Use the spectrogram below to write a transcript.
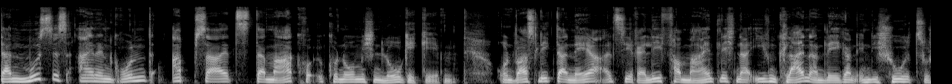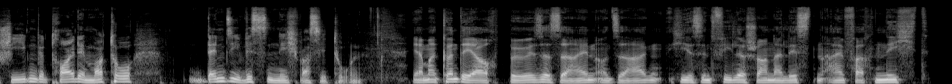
dann muss es einen Grund abseits der makroökonomischen Logik geben. Und was liegt da näher, als die Rallye vermeintlich naiven Kleinanlegern in die Schuhe zu schieben, getreu dem Motto, denn sie wissen nicht, was sie tun. Ja, man könnte ja auch böse sein und sagen, hier sind viele Journalisten einfach nicht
